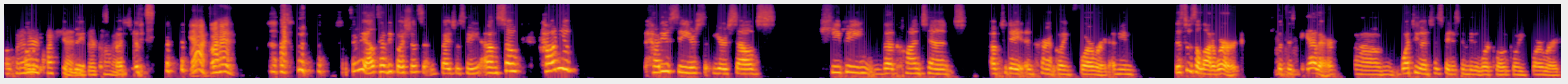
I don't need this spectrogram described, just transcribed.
What other questions or comments? Questions? Yeah, go ahead. Does anybody else have any questions? Besides just me. Um, so how do you, how do you see your, yourselves keeping the content up to date and current going forward? I mean, this was a lot of work, to put this together. Um, what do you anticipate is going to be the workload going forward?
